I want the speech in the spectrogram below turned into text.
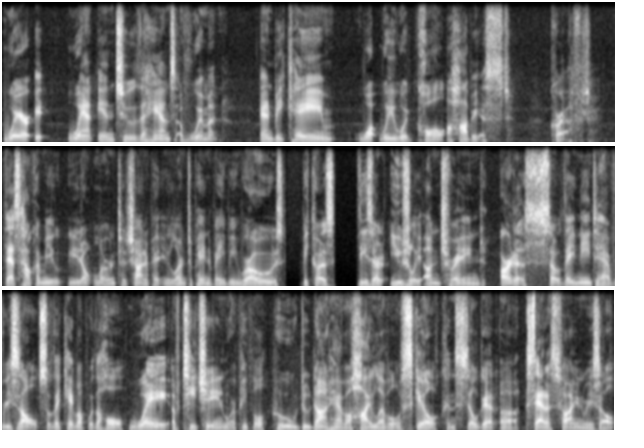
where it went into the hands of women and became what we would call a hobbyist craft. That's how come you, you don't learn to China paint. You learn to paint a baby rose because these are usually untrained artists, so they need to have results. So they came up with a whole way of teaching where people who do not have a high level of skill can still get a satisfying result.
